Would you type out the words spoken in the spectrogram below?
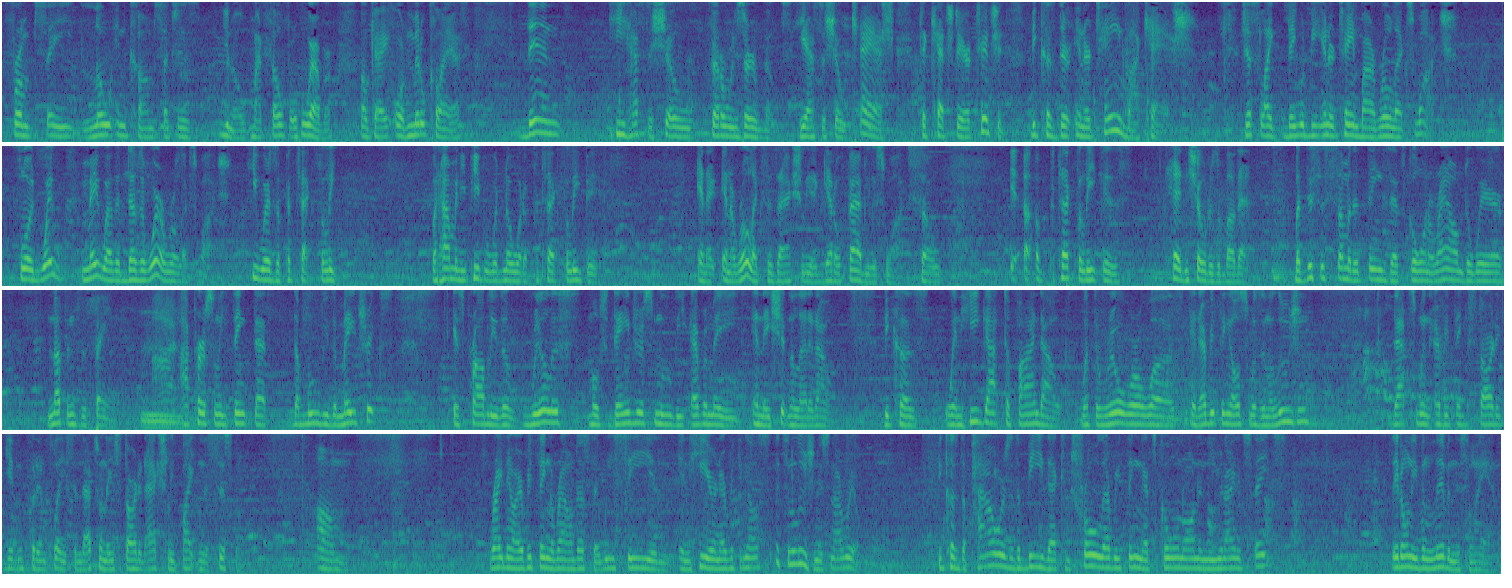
from, say, low income, such as, you know, myself or whoever, okay, or middle class, then he has to show Federal Reserve notes. He has to show cash to catch their attention because they're entertained by cash, just like they would be entertained by a Rolex watch. Floyd Way- Mayweather doesn't wear a Rolex watch. He wears a Patek Philippe. But how many people would know what a Patek Philippe is? And a, and a Rolex is actually a ghetto fabulous watch. So a, a Patek Philippe is head and shoulders above that. But this is some of the things that's going around to where nothing's the same. Mm. I, I personally think that the movie The Matrix is probably the realest, most dangerous movie ever made, and they shouldn't have let it out. Because when he got to find out what the real world was and everything else was an illusion, that's when everything started getting put in place, and that's when they started actually fighting the system. Um, right now, everything around us that we see and, and hear and everything else, it's an illusion, it's not real. Because the powers of the be that control everything that's going on in the United States, they don't even live in this land.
